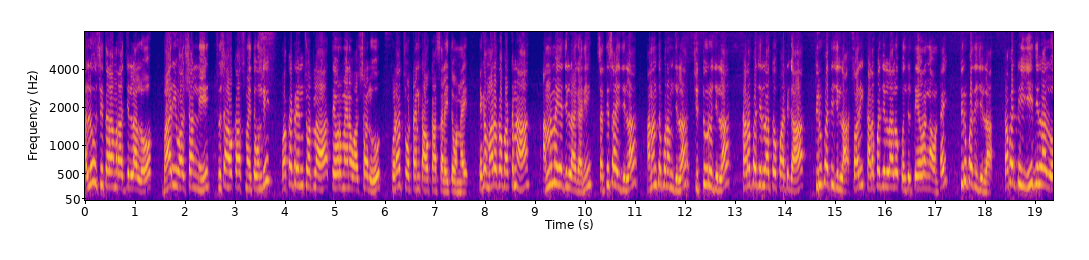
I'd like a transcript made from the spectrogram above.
అల్లూరు సీతారామరాజు జిల్లాలో భారీ వర్షాల్ని చూసే అవకాశం అయితే ఉంది. ఒకటి రెండు చోట్ల తీవ్రమైన వర్షాలు కూడా చూడటానికి అవకాశాలు అయితే ఉన్నాయి. ఇక మరొక పక్కన అన్నమయ్య జిల్లా కానీ సత్యసాయి జిల్లా అనంతపురం జిల్లా చిత్తూరు జిల్లా కడప జిల్లాతో పాటుగా తిరుపతి జిల్లా సారీ కడప జిల్లాలో కొంచెం తీవ్రంగా ఉంటాయి. తిరుపతి జిల్లా. కాబట్టి ఈ జిల్లాలో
